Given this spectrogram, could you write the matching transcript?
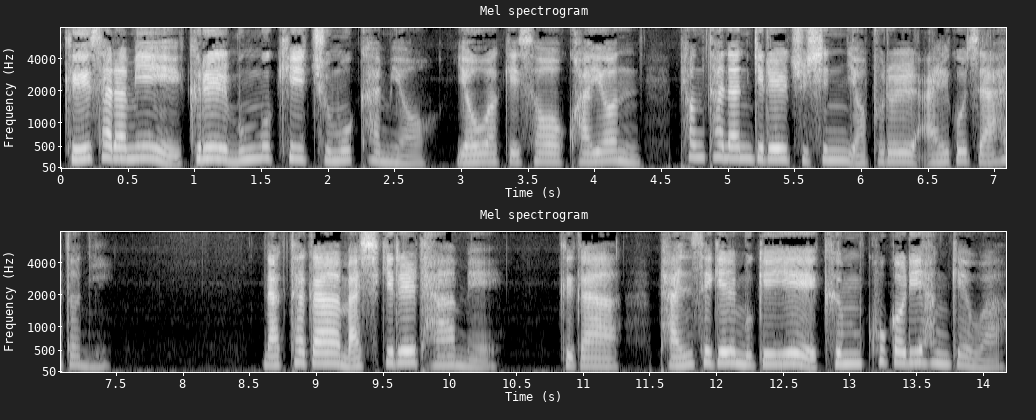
그 사람이 그를 묵묵히 주목하며 여호와께서 과연 평탄한 길을 주신 여부를 알고자 하더니 낙타가 마시기를 다함에 그가 반세겔 무게의 금 코걸이 한 개와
